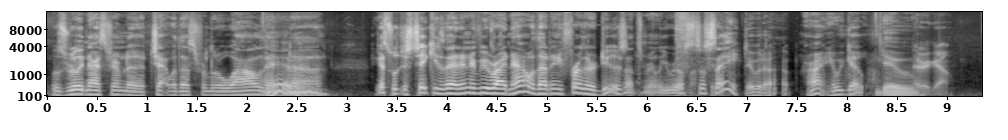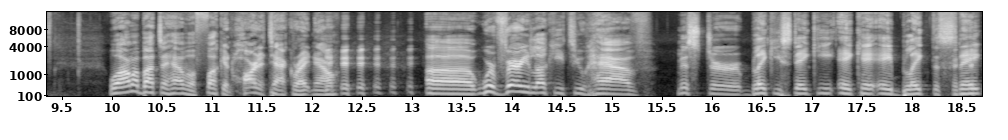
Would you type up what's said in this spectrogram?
It was really nice for him to chat with us for a little while. And Yeah, uh, man. I guess we'll just take you to that interview right now without any further ado. There's nothing really real to say. Do it up. All right, here we go. Yo. There we go. Well, I'm about to have a fucking heart attack right now. uh, we're very lucky to have Mr. Blakey Stakey, aka Blake the Snake,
